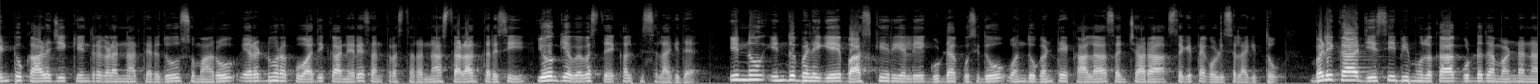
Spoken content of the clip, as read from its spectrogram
ಎಂಟು ಕಾಳಜಿ ಕೇಂದ್ರಗಳನ್ನ ತೆರೆದು ಸುಮಾರು ಎರಡ್ನೂರಕ್ಕೂ ಅಧಿಕ ನೆರೆ ಸಂತ್ರಸ್ತರನ್ನ ಸ್ಥಳಾಂತರಿಸಿ ಯೋಗ್ಯ ವ್ಯವಸ್ಥೆ ಕಲ್ಪಿಸಲಾಗಿದೆ. ಇನ್ನು ಇಂದು ಬೆಳಿಗ್ಗೆ ಬಾಸ್ಕೇರಿಯಲ್ಲಿ ಗುಡ್ಡ ಕುಸಿದು ಒಂದು ಗಂಟೆ ಕಾಲ ಸಂಚಾರ ಸ್ಥಗಿತಗೊಳಿಸಲಾಗಿತ್ತು. ಬಳಿಕ ಜೆಸಿಬಿ ಮೂಲಕ ಗುಡ್ಡದ ಮಣ್ಣನ್ನು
